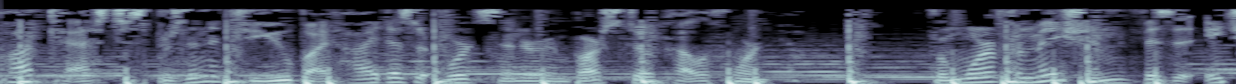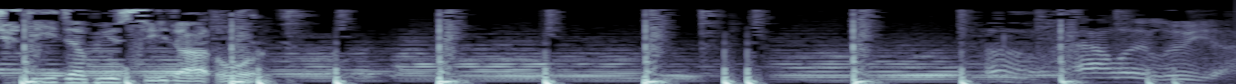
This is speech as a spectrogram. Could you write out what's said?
podcast is presented to you by High Desert Word Center in Barstow, California. For more information, visit hdwc.org. Oh, hallelujah.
